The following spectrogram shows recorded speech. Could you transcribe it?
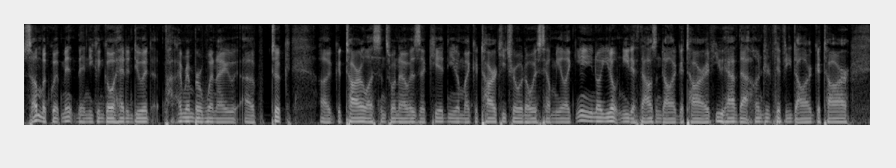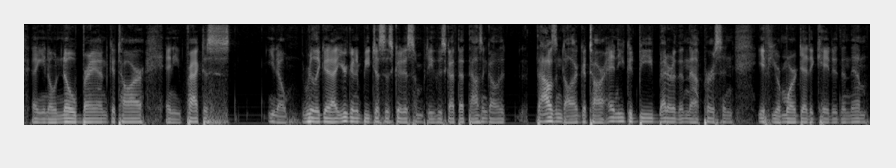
some equipment, then you can go ahead and do it. I remember when I uh, took uh, guitar lessons when I was a kid. You know, my guitar teacher would always tell me like, you know, you don't need a thousand dollar guitar. If you have that hundred fifty dollar guitar, uh, you know, no brand guitar, and you practice you know really good at you're going to be just as good as somebody who's got that thousand dollar thousand dollar guitar and you could be better than that person if you're more dedicated than them.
